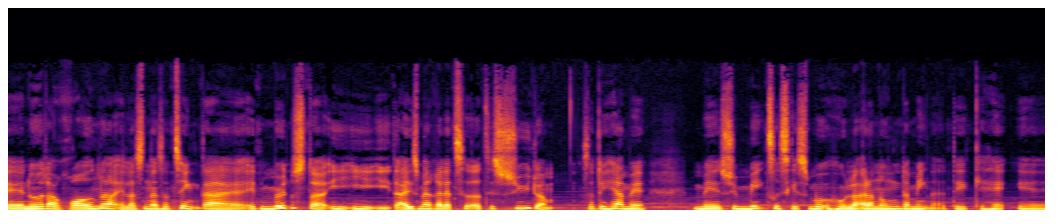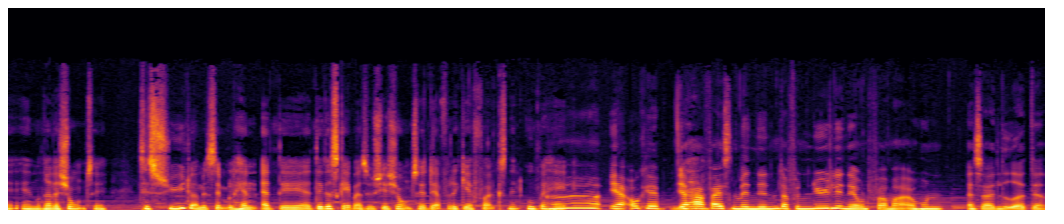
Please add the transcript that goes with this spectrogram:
øh, noget, der rådner, eller sådan altså ting, der er et mønster, i, i, der er ligesom er relateret til sygdom. Så det her med, med symmetriske små huller, er der nogen, der mener, at det kan have øh, en relation til, til sygdomme simpelthen, at det er det, der skaber association til, og derfor det giver folk sådan et ubehag. Ah, ja, okay. Jeg Ja. har faktisk en veninde, der for nylig nævnte for mig, at hun altså, lider af den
